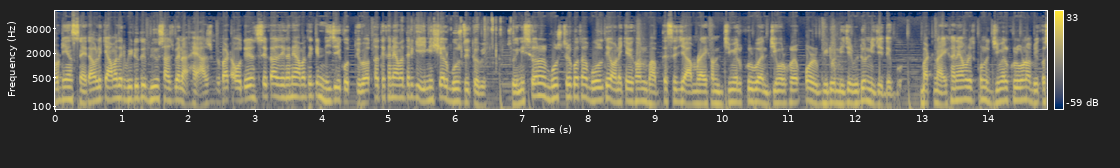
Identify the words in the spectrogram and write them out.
অডিয়েন্স নেই, তাহলে কি আমাদের ভিডিওতে ভিউস আসবে না? হ্যাঁ আসবে বাট অডিয়েন্সের কাজ এখানে আমাদেরকে নিজেই করতে হবে, অর্থাৎ এখানে আমাদেরকে ইনিশিয়াল বুস্ট দিতে হবে। সো ইনিশিয়াল বুস্টের কথা বলতে অনেকে এখন ভাবতেছে যে আমরা এখন জিমেল খুলবো জিমেল খোলার পর ভিডিও নিজের ভিডিও নিজে দেখব। বাট না, এখানে আমরা কোনো জিমেল খুলবো না বিকজ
